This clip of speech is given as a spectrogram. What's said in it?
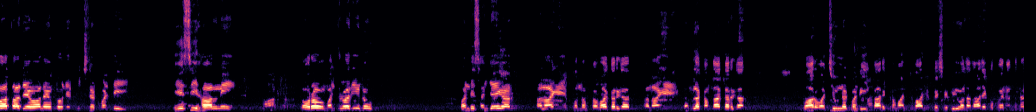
మాతా దేవాలయంలో నిర్మించినటువంటి ఏసీ హాల్ని గౌరవ మంత్రివర్యులు బండి సంజయ్ గారు అలాగే పొన్నం ప్రభాకర్ గారు అలాగే గంగుల కమలాకర్ గారు వారు వచ్చి ఉన్నటువంటి ఈ కార్యక్రమానికి వారి యొక్క షెడ్యూల్ వల్ల రాలేకపోయినందున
